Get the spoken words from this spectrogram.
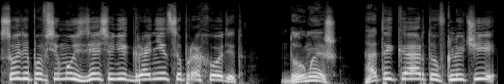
«Судя по всему, здесь у них граница проходит». «Думаешь? А ты карту включи!»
